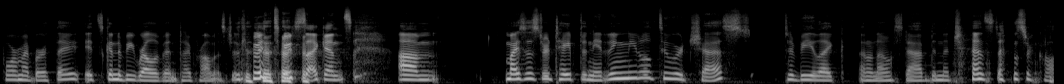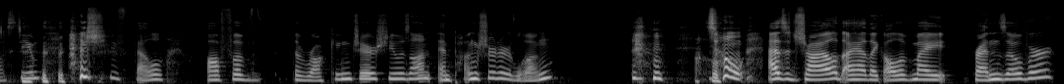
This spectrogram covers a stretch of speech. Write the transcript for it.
for my birthday. It's going to be relevant, I promise. Just give it two seconds. Um, my sister taped a knitting needle to her chest to be like, I don't know, stabbed in the chest as her costume. and she fell off of the rocking chair she was on and punctured her lung. so as a child, I had like all of my friends over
